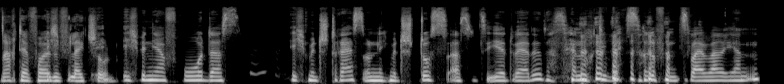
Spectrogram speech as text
Nach der Folge ich, vielleicht schon. Ich bin ja froh, dass ich mit Stress und nicht mit Stuss assoziiert werde. Das ist ja noch die bessere von zwei Varianten.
